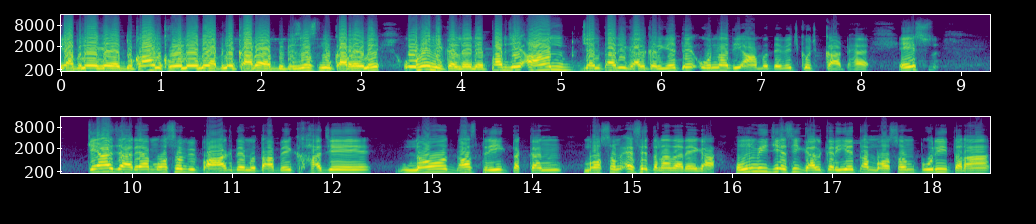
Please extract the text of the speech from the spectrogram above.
ਜਾਂ ਆਪਣੇ ਦੁਕਾਨ ਖੋਲ ਰਹੇ ਨੇ, ਆਪਣੇ ਘਰ, ਬਿਜ਼ਨਸ ਨੂੰ ਕਰ ਰਹੇ ਨੇ, ਉਹੀ ਨਿਕਲ ਰਹੇ ਨੇ। ਪਰ ਜੇ ਆਮ ਜਨਤਾ ਦੀ ਗੱਲ ਕਰੀਏ ਤੇ ਉਹਨਾਂ ਦੀ ਆਮਦ ਦੇ ਵਿੱਚ ਕੁਝ ਘੱਟ ਹੈ। ਇਸ ਕਿਹਾ ਜਾ ਰਿਹਾ ਮੌਸਮ ਵਿਭਾਗ ਦੇ ਮੁਤਾਬਿਕ ਹਜੇ 9-10 ਤਰੀਕ ਤੱਕਨ ਮੌਸਮ ਇਸੇ ਤਰ੍ਹਾਂ ਦਾ ਰਹੇਗਾ। ਹੁਣ ਵੀ ਜੇ ਅਸੀਂ ਗੱਲ ਕਰੀਏ ਤਾਂ ਮੌਸਮ ਪੂਰੀ ਤਰ੍ਹਾਂ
